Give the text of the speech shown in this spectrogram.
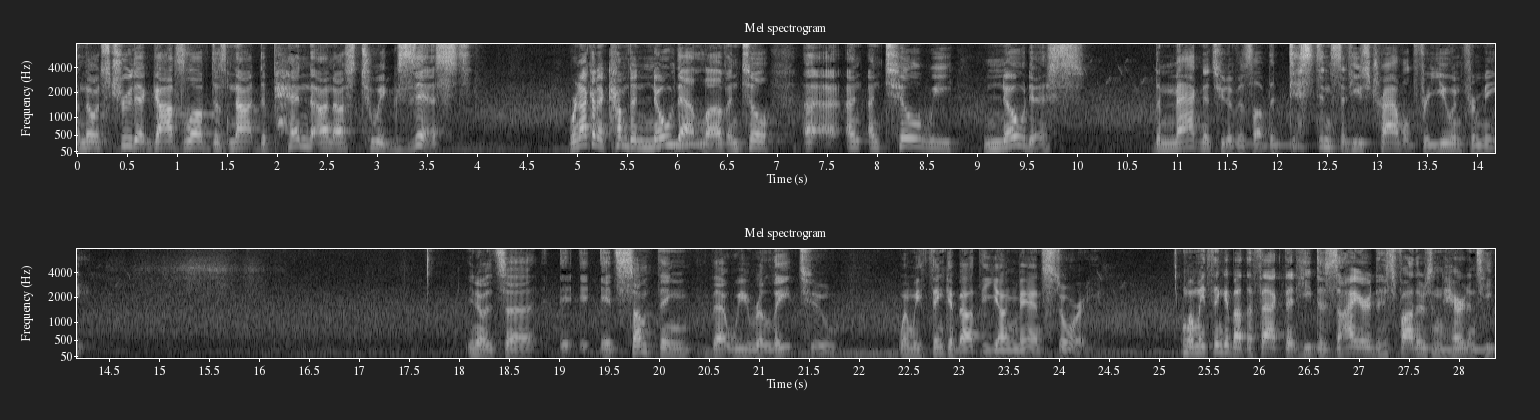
And though it's true that God's love does not depend on us to exist, we're not going to come to know that love until, uh, un- until we notice the magnitude of his love, the distance that he's traveled for you and for me. You know, it's, uh, a, it, it's something that we relate to when we think about the young man's story. When we think about the fact that he desired his father's inheritance, he,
